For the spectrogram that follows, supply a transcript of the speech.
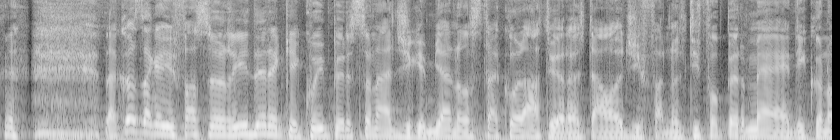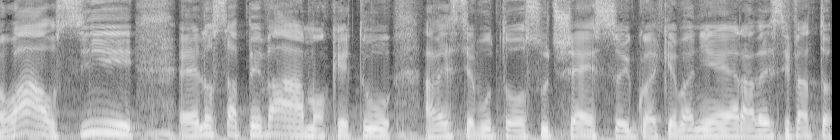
La cosa che mi fa sorridere è che quei personaggi che mi hanno ostacolato in realtà oggi fanno il tifo per me, dicono wow sì, eh, lo sapevamo che tu avresti avuto successo in qualche maniera, avresti fatto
